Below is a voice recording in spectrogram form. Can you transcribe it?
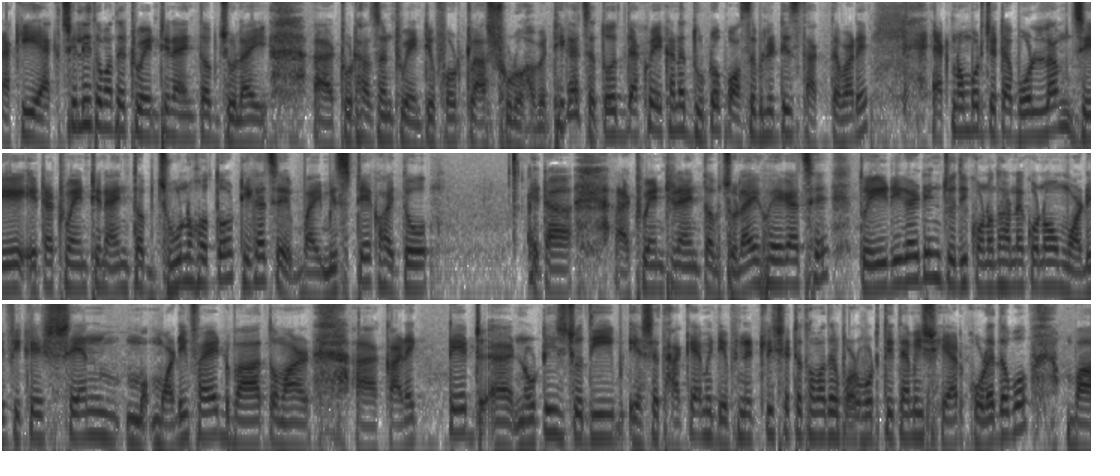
নাকি অ্যাকচুয়ালি তোমাদের twenty ninth of July two thousand twenty four class শুরু হবে, ঠিক আছে? তো দেখো এখানে দুটো পসিবিলিটিস থাকতে পারে। এক নম্বর যেটা বললাম যে এটা টোয়েন্টি নাইনথ অফ জুন হতো, ঠিক আছে? বাই মিস্টেক হয়তো এটা টোয়েন্টি নাইনথ অফ জুলাই হয়ে গেছে। তো এই রিগার্ডিং যদি কোনো ধরনের কোনো মডিফিকেশন মডিফাইড বা তোমার কারেক্টেড নোটিশ যদি এসে থাকে, আমি ডেফিনেটলি সেটা তোমাদের পরবর্তীতে আমি শেয়ার করে দেবো বা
